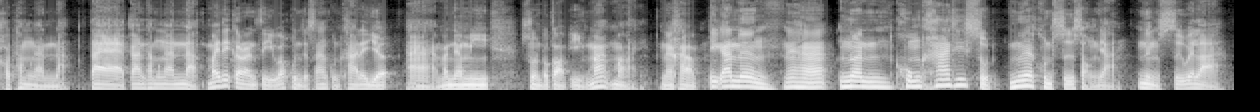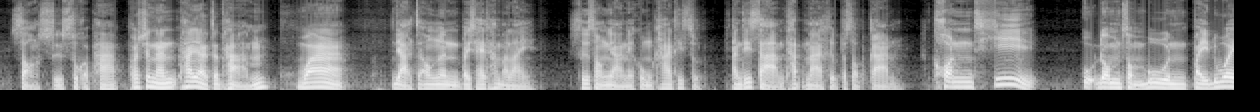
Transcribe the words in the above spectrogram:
เขาทำงานหนัก แต่การทำงานหนักไม่ได้การันตีว่าคุณจะสร้างคุณค่าได้เยอะอ่ามันยังมีส่วนประกอบอีกมากมายนะครับอีกอันหนึ่งนะฮะเงินคุ้มค่าที่สุดเมื่อคุณซื้อ 2 อย่าง 1 ซื้อเวลา 2 ซื้อสุขภาพ เพราะฉะนั้นถ้าอยากจะถามว่าอยากจะเอาเงินไปใช้ทำอะไร ซื้อ 2 อย่างเนี่ยคุ้มค่าที่สุด อันที่ 3 ถัดมาคือประสบการณ์ คนที่อุดมสมบูรณ์ไปด้วย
